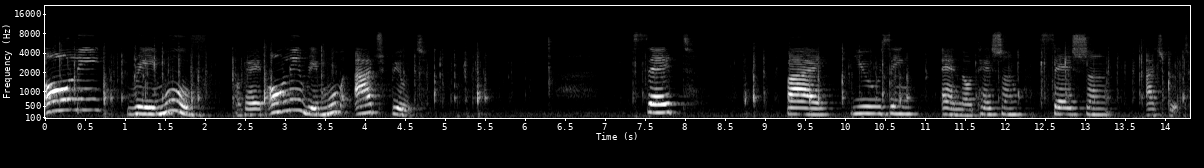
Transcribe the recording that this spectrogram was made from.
Only remove. Okay, only remove attribute set by using annotation session attribute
